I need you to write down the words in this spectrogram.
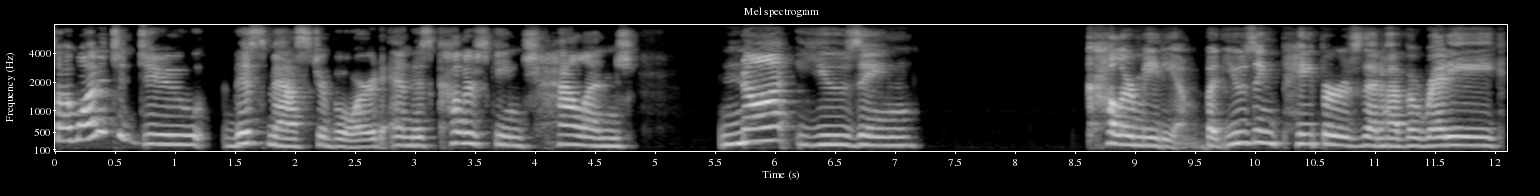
So I wanted to do this masterboard and this color scheme challenge not using color medium, but using papers that have already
